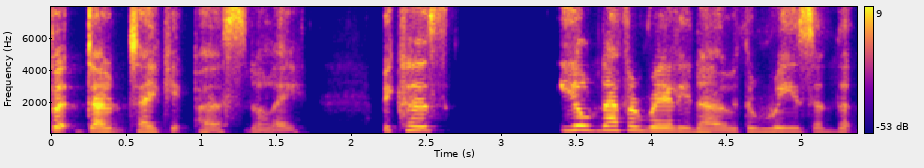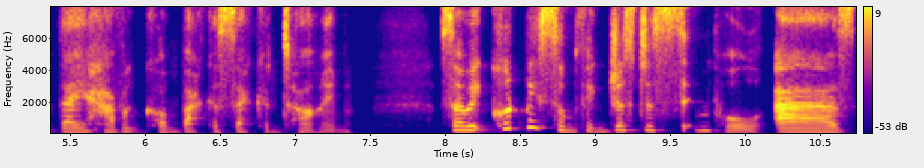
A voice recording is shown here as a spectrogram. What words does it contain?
but don't take it personally because you'll never really know the reason that they haven't come back a second time. So it could be something just as simple as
